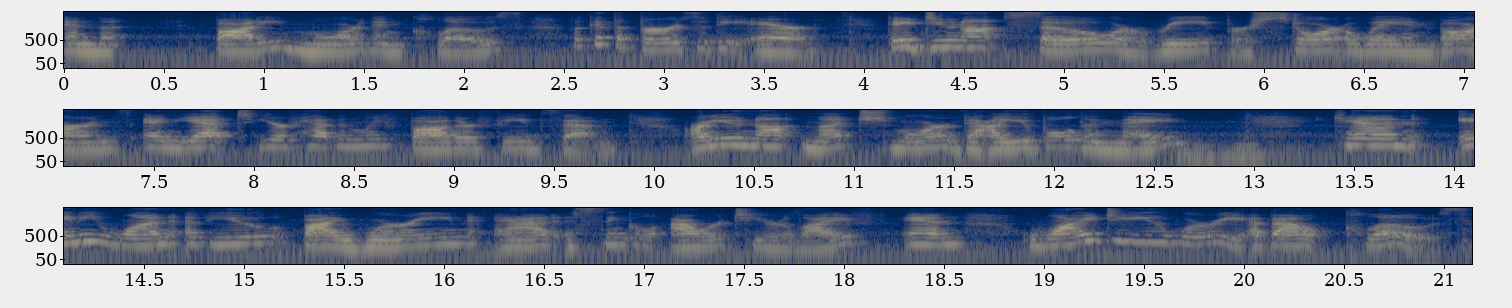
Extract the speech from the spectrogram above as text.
and the body more than clothes? Look at the birds of the air. They do not sow or reap or store away in barns, and yet your heavenly Father feeds them. Are you not much more valuable than they? Mm-hmm. Can any one of you, by worrying, add a single hour to your life? And why do you worry about clothes?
